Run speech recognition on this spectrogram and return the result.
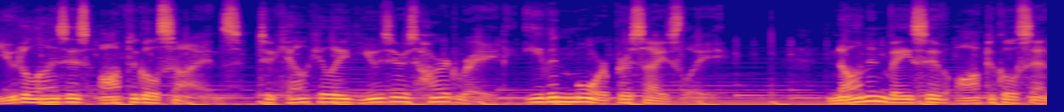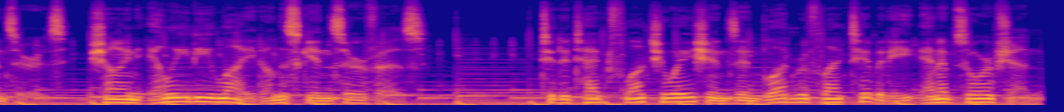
utilizes optical science to calculate users' heart rate even more precisely. Non-invasive optical sensors shine LED light on the skin surface to detect fluctuations in blood reflectivity and absorption,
